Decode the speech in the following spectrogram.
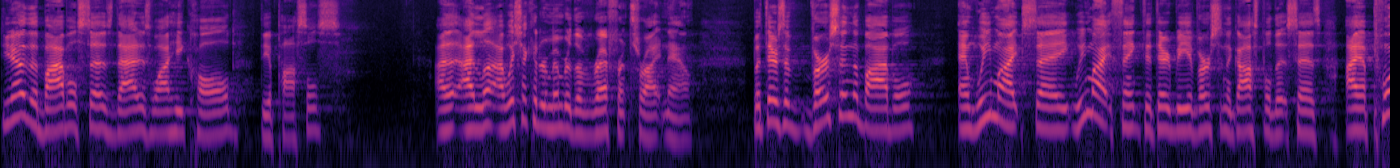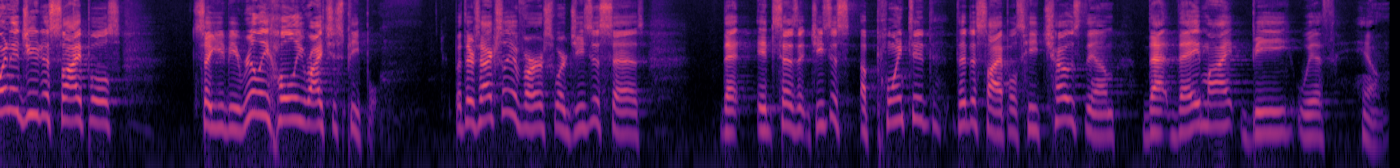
Do you know the Bible says that is why he called the apostles? I, I, lo- I wish I could remember the reference right now. But there's a verse in the Bible, and we might say, we might think that there'd be a verse in the gospel that says, I appointed you disciples so you'd be really holy, righteous people. But there's actually a verse where Jesus says that it says that Jesus appointed the disciples, he chose them that they might be with him.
